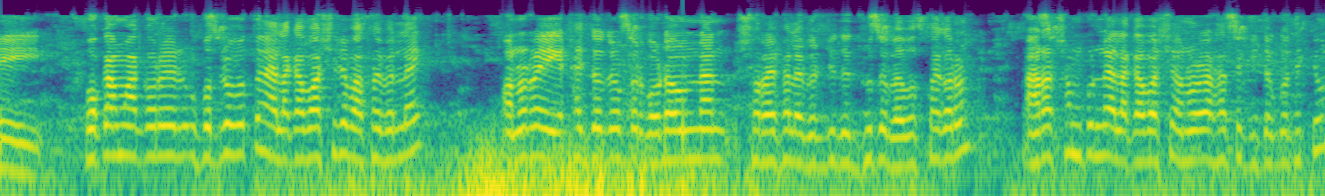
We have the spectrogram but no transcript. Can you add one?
এই পোকামাকড়ের উপদ্রবত এলাকাবাসীরা বাঁচা ফেললাই অনরা এই খাদ্যদ্রব্যের গোডা উন্নয়ন সরাই ফেলাবের যদি দ্রুত ব্যবস্থা করুন আর সম্পূর্ণ এলাকাবাসী অনরার কাছে কৃতজ্ঞ থেকেও।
